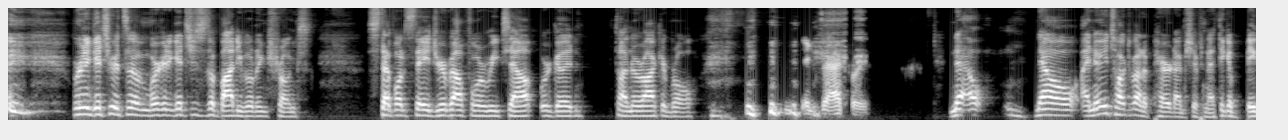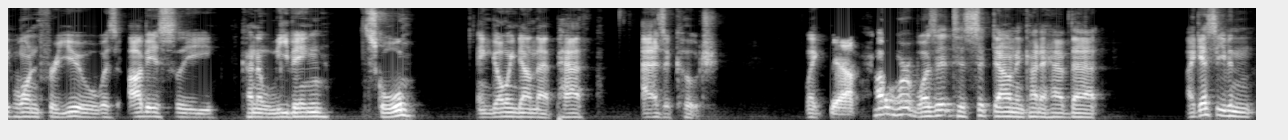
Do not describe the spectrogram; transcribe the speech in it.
we're gonna get you some. We're gonna get you some bodybuilding trunks. Step on stage. You're about four weeks out. We're good. Time to rock and roll. exactly. Now, now I know you talked about a paradigm shift, and I think a big one for you was obviously kind of leaving school and going down that path as a coach. Like, yeah, how hard was it to sit down and kind of have that? I guess even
